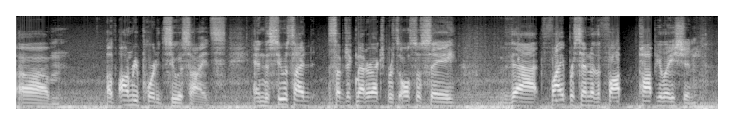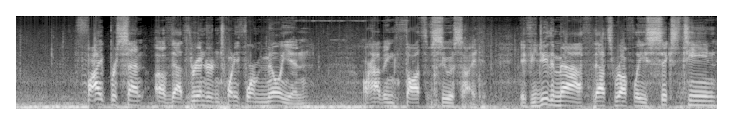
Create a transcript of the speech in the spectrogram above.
um, of unreported suicides. And the suicide subject matter experts also say that 5% of the fo- population 5% of that 324 million are having thoughts of suicide. If you do the math, that's roughly 16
